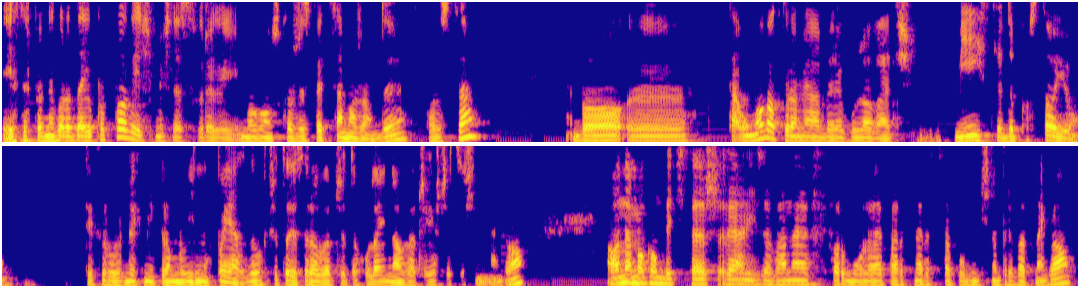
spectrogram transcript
jest też pewnego rodzaju podpowiedź, myślę, z której mogą skorzystać samorządy w Polsce, bo e, ta umowa, która miałaby regulować miejsce do postoju tych różnych mikromobilnych pojazdów, czy to jest rower, czy to hulajnoga, czy jeszcze coś innego, One mogą być też realizowane w formule partnerstwa publiczno-prywatnego.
